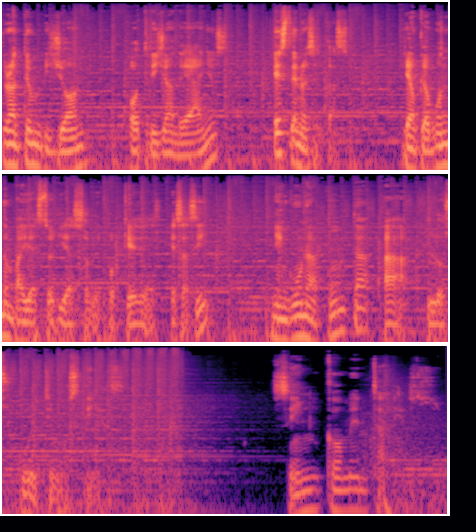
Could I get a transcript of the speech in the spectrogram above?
durante un billón o trillón de años, este no es el caso. Y aunque abundan varias teorías sobre por qué es así, ninguna apunta a los últimos días. Sin comentarios.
